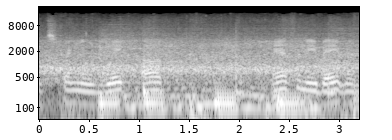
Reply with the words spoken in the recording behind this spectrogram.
It's trying to wake up Anthony Bateman.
